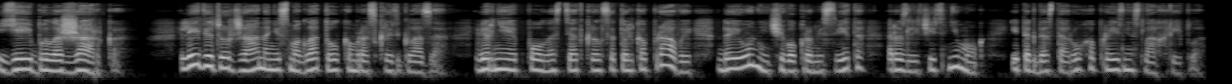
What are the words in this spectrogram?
Ей было жарко. Леди Джорджиана не смогла толком раскрыть глаза — Вернее, полностью открылся только правый, да и он ничего, кроме света, различить не мог, и тогда старуха произнесла хрипло.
